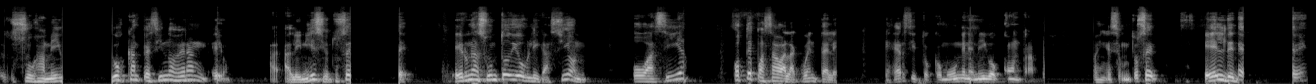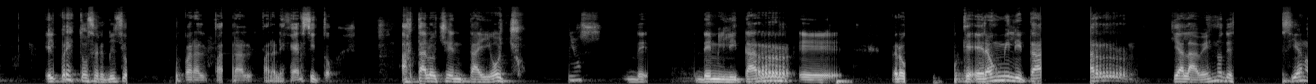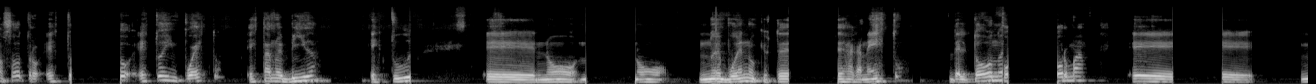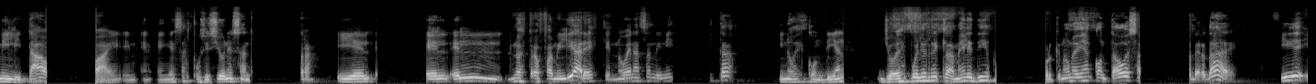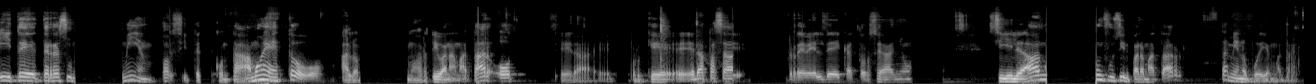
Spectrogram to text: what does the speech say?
sus amigos campesinos eran ellos al inicio, entonces era un asunto de obligación, o hacía o te pasaba la cuenta el ejército como un enemigo contra. Pues en ese, entonces, él, de, él prestó servicio para el, para, el, ejército. Hasta el 88 años de, de militar, eh, pero que era un militar que a la vez nos decía a nosotros, esto, esto es impuesto, esta no es vida, estudio, eh, no, no, no es bueno que ustedes hagan esto, del todo no es forma. Eh, eh, militaba en, esas posiciones y él, él, nuestros familiares que no eran sandinistas y nos escondían, yo después les reclamé, les dije, ¿por qué no me habían contado esas verdades? Y, y te, te, resumían, si te contábamos esto, a lo mejor te iban a matar, o era, eh, porque era pasar rebelde de 14 años, si le daban un fusil para matar, también lo podían matar.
